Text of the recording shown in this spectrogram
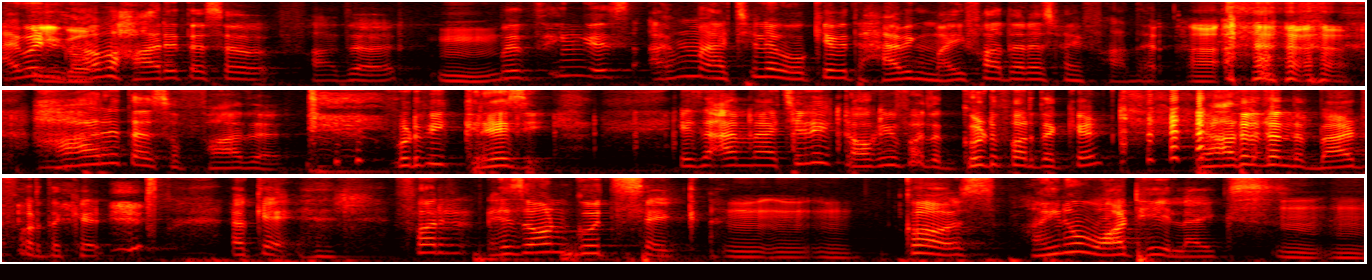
I would He'll go. love Harith as a father. Mm. But the thing is, I'm actually okay with having my father as my father. Uh, Harith as a father would be crazy. Is I'm actually talking for the good for the kid rather than the bad for the kid. Okay, for his own good sake. mm, mm, mm. Cause I know what he likes. Mm, mm,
